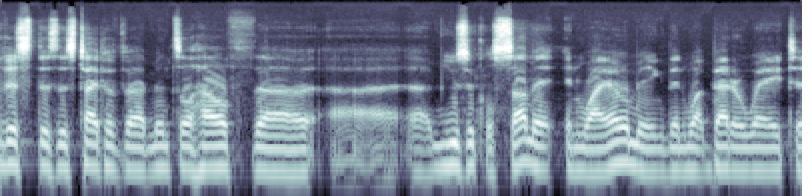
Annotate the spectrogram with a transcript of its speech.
this, this this type of uh, mental health uh, uh, uh, musical summit in Wyoming, then what better way to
